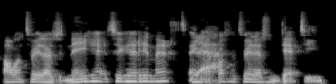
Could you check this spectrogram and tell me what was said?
al in 2009 zich herinnert. En ja. jij pas in 2013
